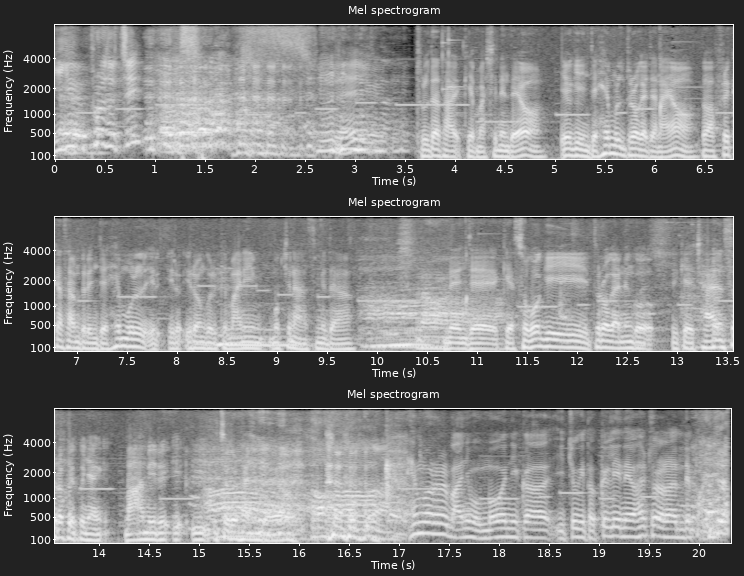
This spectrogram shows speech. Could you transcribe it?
이게 풀어졌지? 네. 둘 다 다 이렇게 맛있는데요. 여기 이제 해물 들어가잖아요. 또 아프리카 사람들은 이제 해물 이- 이런 거 이렇게 많이 먹지는 않습니다. 근데 이제 이렇게 소고기 들어가는 거 이렇게 자연스럽게 그냥 마음이 이- 이- 이쪽으로 가는 거예요. 해물을 많이 못 먹으니까 이쪽이 더 끌리네요 할 줄 알았는데 반대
